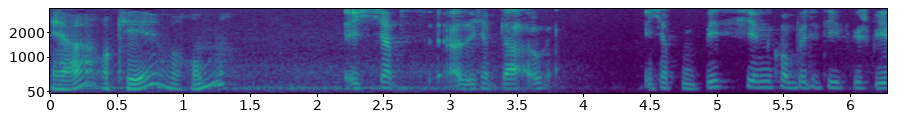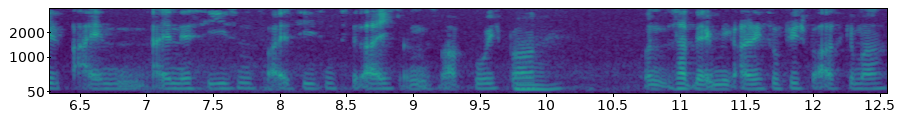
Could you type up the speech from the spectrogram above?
Ja, okay. Warum? Ich hab's, also ich habe da auch, ich habe ein bisschen kompetitiv gespielt, ein, eine Season, zwei Seasons vielleicht, und es war furchtbar. Mhm. Und es hat mir irgendwie gar nicht so viel Spaß gemacht.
